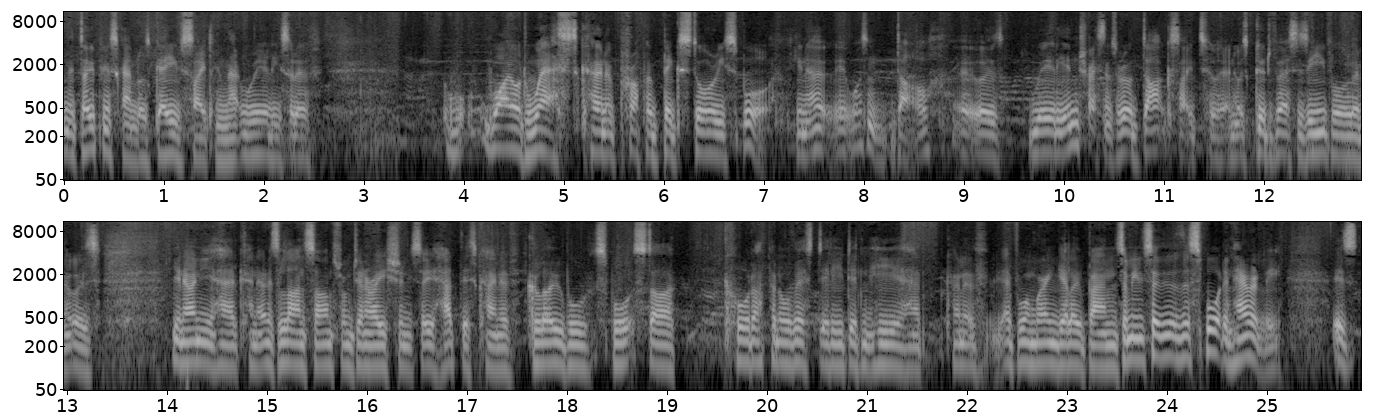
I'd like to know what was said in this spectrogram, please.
the doping scandals gave cycling that really sort of Wild West kind of proper big story sport. You know, it wasn't dull. It was really interesting. There's a real dark side to it, and it was good versus evil, and it was, You know, and you had kind of, it was Lance Armstrong generation, so you had this kind of global sports star caught up in all this. Did he, didn't he? Had kind of everyone wearing yellow bands. I mean, so the, the sport inherently is,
